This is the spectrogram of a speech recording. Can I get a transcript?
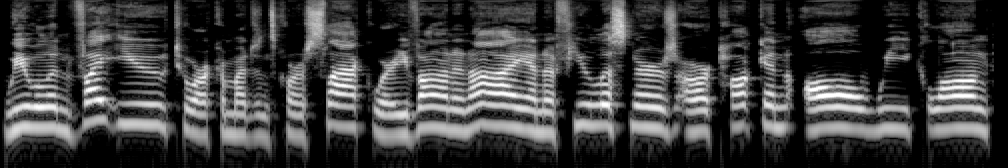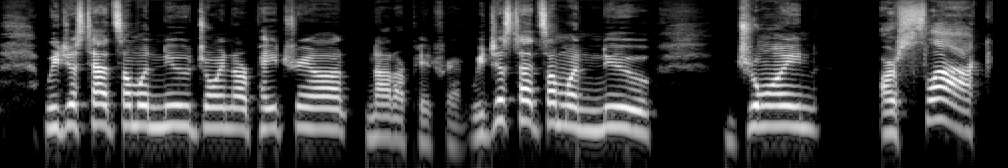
we will invite you to our Curmudgeon's Corner Slack where Ivan and I and a few listeners are talking all week long. We just had someone new join our Patreon, not our Patreon. We just had someone new join our Slack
